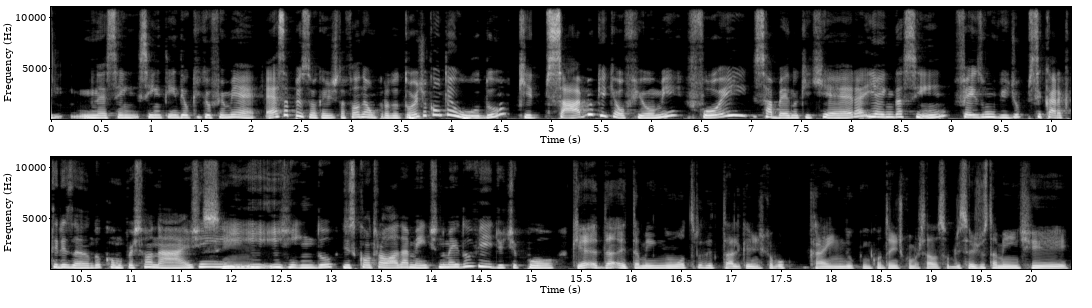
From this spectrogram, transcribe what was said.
e, né, sem, sem entender o que, que o filme é. Essa pessoa que a gente tá falando é um produtor de conteúdo que sabe o que, que é o filme, foi sabendo o que, que era e ainda assim fez um vídeo se caracterizando como personagem e, e- e rindo descontroladamente no meio do vídeo. Tipo, Que é, da- e também um outro detalhe que a gente acabou caindo enquanto a gente conversava sobre isso é justamente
